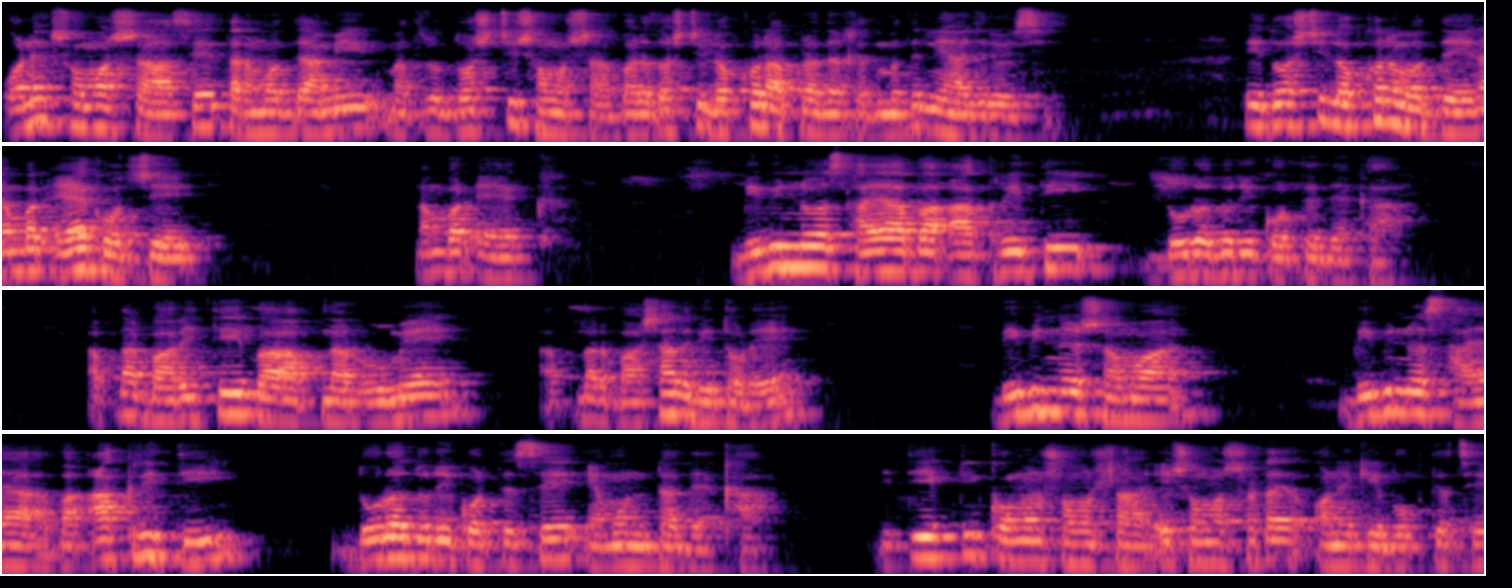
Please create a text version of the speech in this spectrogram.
অনেক সমস্যা আছে, তার মধ্যে আমি মাত্র দশটি সমস্যা বা দশটি লক্ষণ আপনাদের খেদমতে নিয়ে হাজির হয়েছি। এই দশটি লক্ষণের মধ্যে নাম্বার এক হচ্ছে, নাম্বার এক, বিভিন্ন ছায়া বা আকৃতি দৌড়াদৌড়ি করতে দেখা। আপনার বাড়িতে বা আপনার রুমে, আপনার বাসার ভিতরে বিভিন্ন সময় বিভিন্ন ছায়া বা আকৃতি দৌড়াদৌড়ি করতেছে এমনটা দেখা। এটি একটি কমন সমস্যা। এই সমস্যাটায় অনেকে ভুগতেছে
